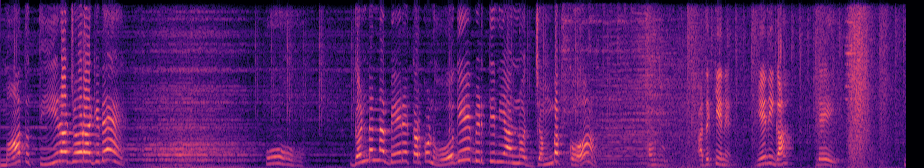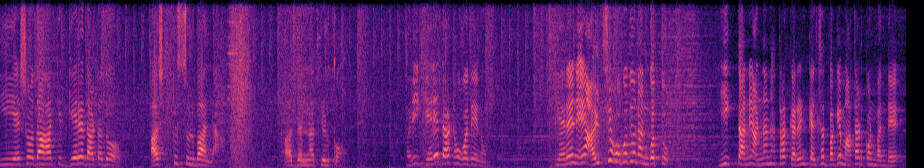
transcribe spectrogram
ಮಾತು ತೀರಾ ಜೋರಾಗಿದೆ. ಓ ಗಂಡನ್ನ ಬೇರೆ ಕರ್ಕೊಂಡು ಹೋಗೇ ಬಿಡ್ತೀನಿ ಅನ್ನೋ ಜಂಬಕ್ಕೋ? ಹೌದು. ಅದಕ್ಕೇನೆ. ಏನೀಗ? ಲೇ ಈ ಯಶೋದ ಹಾಕಿದ ಗೆರೆ ದಾಟೋದು ಅಷ್ಟು ಸುಲಭ ಅಲ್ಲ. ಅದನ್ನ ತಿಳ್ಕೊ. ಬರೀ ಗೆರೆ ದಾಟ್ ಹೋಗೋದೇನು? ಗೆರೆನೇ ಅಳಿಸಿ ಹೋಗೋದು ನನ್ ಗೊತ್ತು. ಈಗ ತಾನೇ ಅಣ್ಣನ ಹತ್ರ ಕರೆಂಟ್ ಕೆಲಸದ ಬಗ್ಗೆ ಮಾತಾಡ್ಕೊಂಡು ಬಂದೆ.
